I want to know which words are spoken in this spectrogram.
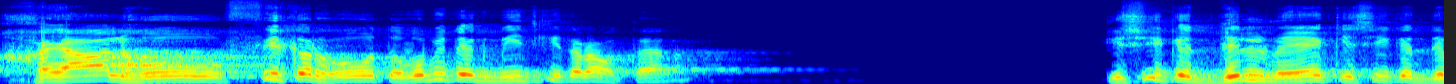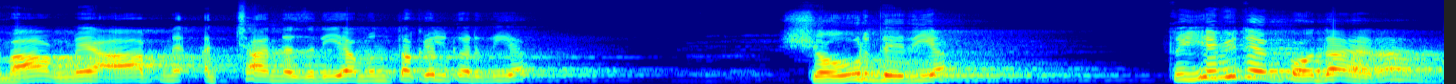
خیال ہو، فکر ہو تو وہ بھی تو ایک بیج کی طرح ہوتا ہے نا۔ کسی کے دل میں، کسی کے دماغ میں آپ نے اچھا نظریہ منتقل کر دیا، شعور دے دیا، تو یہ بھی تو ایک پودا ہے نا۔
